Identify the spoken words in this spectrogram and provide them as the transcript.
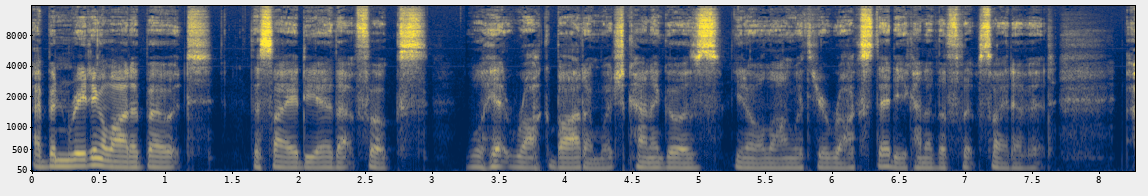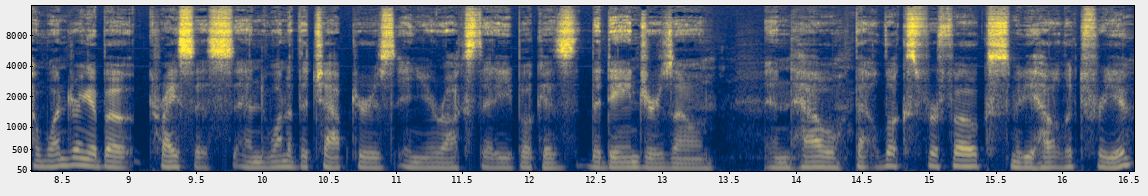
I've been reading a lot about this idea that folks will hit rock bottom, which kind of goes, you know, along with your rock steady, kind of the flip side of it. I'm wondering about crisis, and one of the chapters in your rock steady book is the danger zone and how that looks for folks, maybe how it looked for you.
